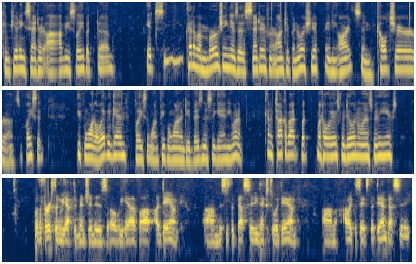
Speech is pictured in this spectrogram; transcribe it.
computing center, obviously, but um, it's kind of emerging as a center for entrepreneurship in the arts and culture. Uh, it's a place that people want to live again, a place that want people want to do business again. You want to kind of talk about what, what Holyoke's been doing in the last many years? Well, the first thing we have to mention is uh, we have uh, a dam. Um, this is the best city next to a dam. Um, I like to say it's the dam best city.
